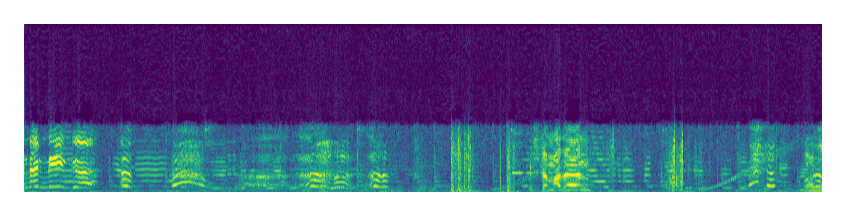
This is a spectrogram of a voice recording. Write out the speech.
ஆனா நீங்க. மிஸ்டர் மதன். பானு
